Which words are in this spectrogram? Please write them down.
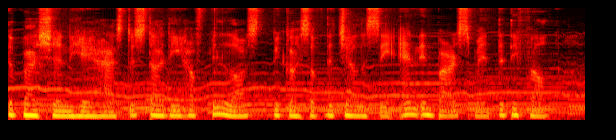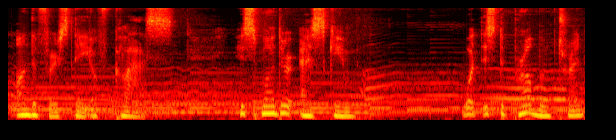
The passion he has to study have been lost because of the jealousy and embarrassment that he felt on the first day of class. His mother asked him, What is the problem, Trent?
